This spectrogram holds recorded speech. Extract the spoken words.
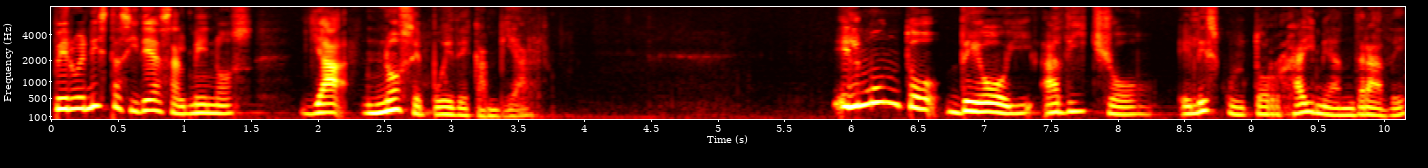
pero en estas ideas al menos ya no se puede cambiar. El mundo de hoy, ha dicho el escultor Jaime Andrade,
